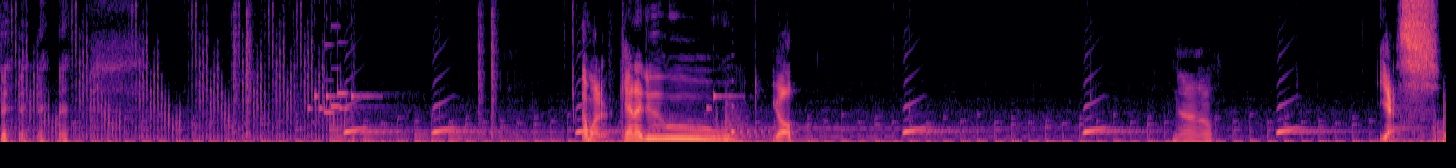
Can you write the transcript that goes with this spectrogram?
I wonder, can I do... Yup. Yes. I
